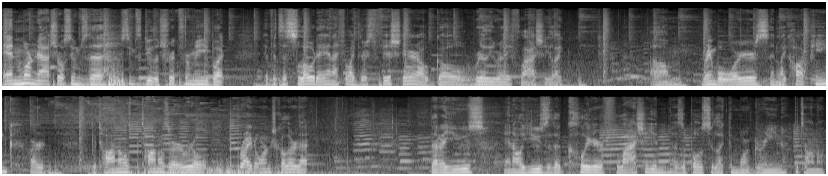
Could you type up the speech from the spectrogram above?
and more natural seems to seems to do the trick for me. But if it's a slow day and I feel like there's fish there, I'll go really, really flashy, like um, Rainbow Warriors and like hot pink or Batanos. Batanos are a real bright orange color that that I use and I'll use the clear flashy and as opposed to like the more green Batano.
